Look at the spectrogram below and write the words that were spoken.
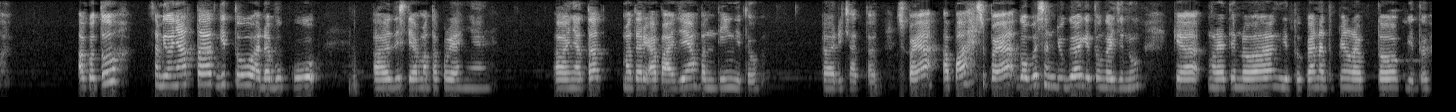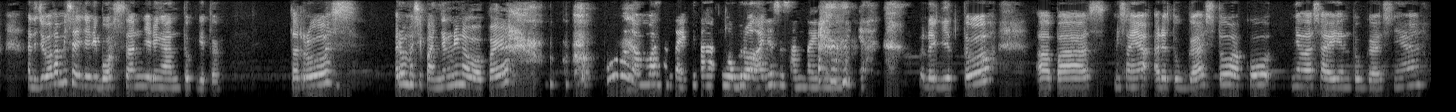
aku tuh sambil nyatet gitu, ada buku uh, di setiap mata kuliahnya. Uh, nyatet materi apa aja yang penting gitu uh, dicatat. Supaya apa? Supaya gak bosan juga gitu nggak jenuh. Kayak ngeliatin doang gitu kan atupin laptop gitu. Nanti juga kan bisa jadi bosan jadi ngantuk gitu. Terus aduh masih panjang nih nggak apa-apa ya. Oh nggak apa santai? Kita ngobrol aja sesantai ini ya. Udah gitu uh, pas misalnya ada tugas tuh aku nyelesain tugasnya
